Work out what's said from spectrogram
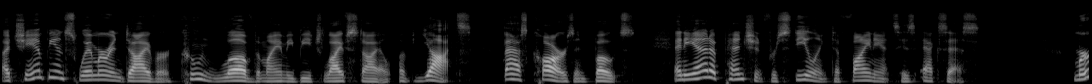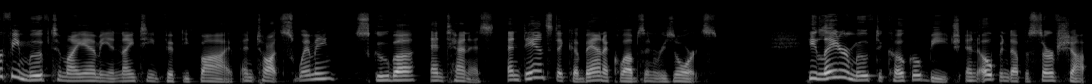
A champion swimmer and diver, Kuhn loved the Miami Beach lifestyle of yachts, fast cars, and boats, and he had a penchant for stealing to finance his excess. Murphy moved to Miami in 1955 and taught swimming, scuba, and tennis, and danced at cabana clubs and resorts. He later moved to Cocoa Beach and opened up a surf shop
